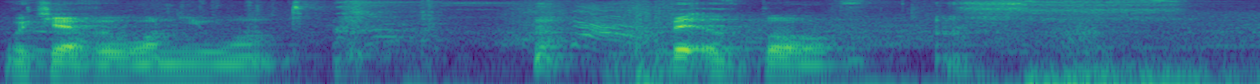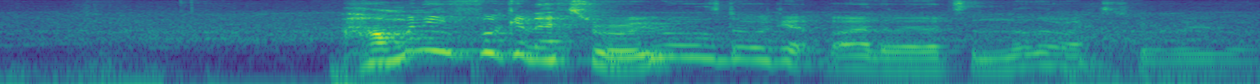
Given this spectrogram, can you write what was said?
whichever one you want. Bit of both. How many fucking extra rerolls do I get? By the way, that's another extra reroll.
